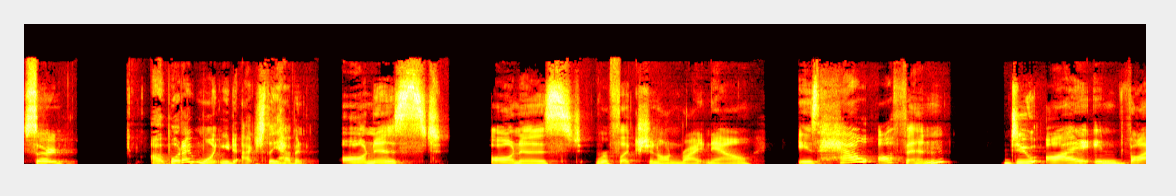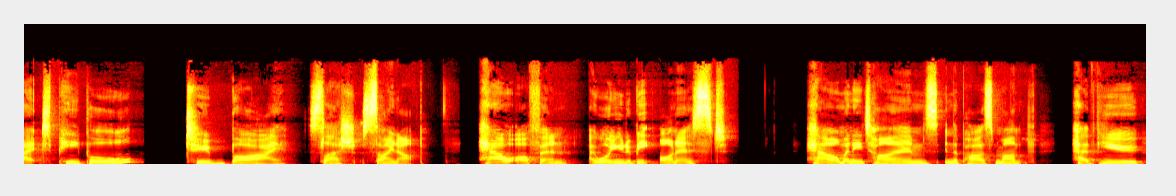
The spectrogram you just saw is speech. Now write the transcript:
So, uh, what I want you to actually have an honest honest reflection on right now is how often do I invite people to buy slash sign up? How often? I want you to be honest. How many times in the past month have you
